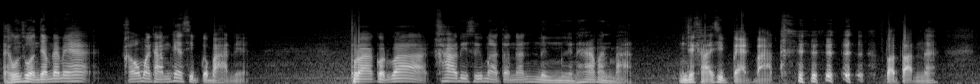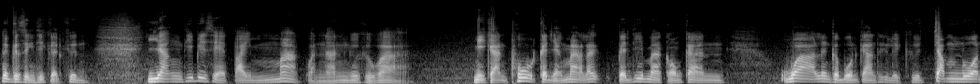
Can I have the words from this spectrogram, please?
แต่คุณส่วนจำได้ไหมฮะเขามาทำแค่สิบกว่าบาทเนี่ยปรากฏว่าข้าวที่ซื้อมาตอนนั้นหนึ่งหมื่นห้าพันบาท มันจะขายสิบแปดบาท ต่อตันนะนั่นคือสิ่งที่เกิดขึ้น ยังที่พิเศษไปมากกว่านั้นก็คือว่ามีการพูดกันอย่างมากและเป็นที่มาของการว่าเรื่องกระบวนการทุจริตคือจำนวน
